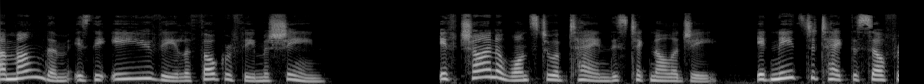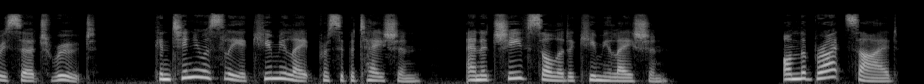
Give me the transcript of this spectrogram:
Among them is the EUV lithography machine. If China wants to obtain this technology, it needs to take the self-research route, continuously accumulate precipitation, and achieve solid accumulation. On the bright side,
